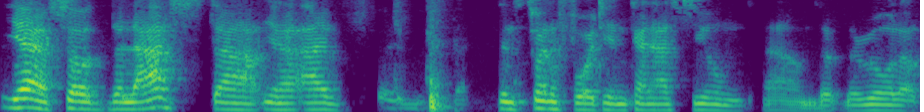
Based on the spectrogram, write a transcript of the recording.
Yeah. So the last, uh, you know, I've since 2014 kind of assumed um, the, the role of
